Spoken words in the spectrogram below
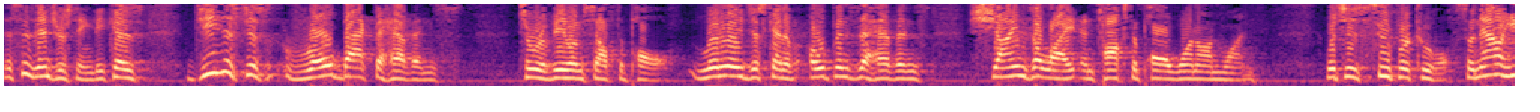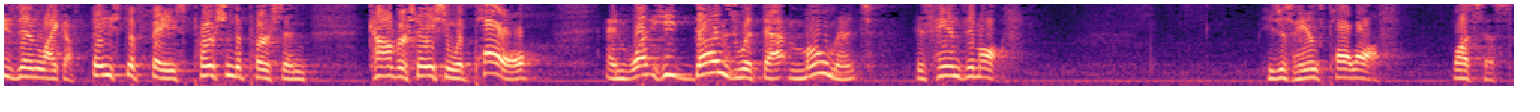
This is interesting because Jesus just rolled back the heavens to reveal himself to Paul. Literally just kind of opens the heavens, shines a light, and talks to Paul one on one, which is super cool. So now he's in like a face to face, person to person conversation with Paul, and what he does with that moment is hands him off. He just hands Paul off. Watch this.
